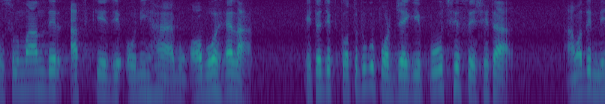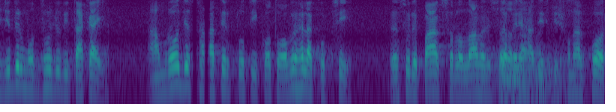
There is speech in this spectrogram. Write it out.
মুসলমানদের আজকে যে অনীহা এবং অবহেলা এটা যে কতটুকু পর্যায়ে গিয়ে পৌঁছেছে সেটা আমাদের নিজেদের মধ্যেও যদি তাকাই আমরাও যে সালাতের প্রতি কত অবহেলা করছি রসুলে পাক সাল্লাহ ইসলামের হাদিসটি শোনার পর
